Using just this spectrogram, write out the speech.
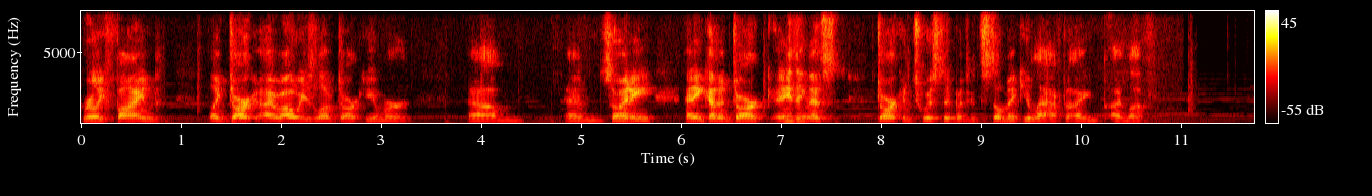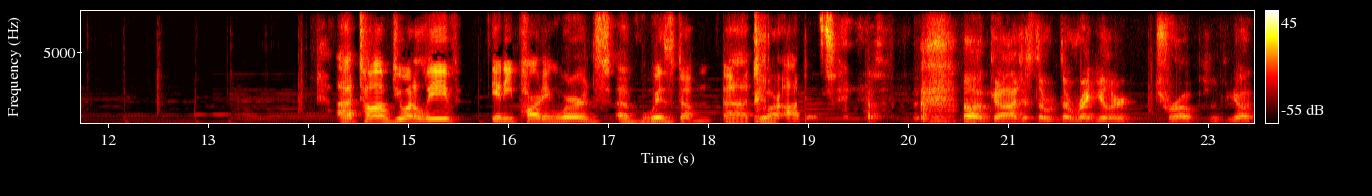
really find like dark. I've always loved dark humor, um, and so any any kind of dark, anything that's dark and twisted, but can still make you laugh. I I love. Uh, Tom, do you want to leave any parting words of wisdom uh, to our audience? oh God, just the the regular trope. You know,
